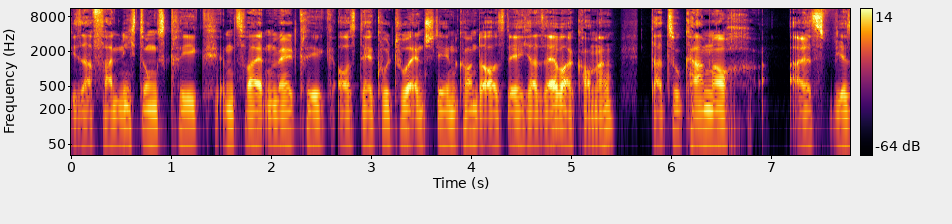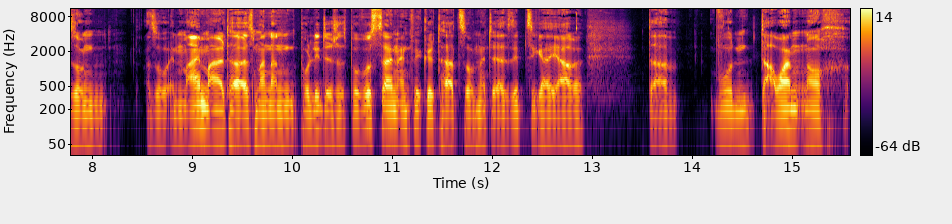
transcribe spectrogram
dieser Vernichtungskrieg im Zweiten Weltkrieg aus der Kultur entstehen konnte, aus der ich ja selber komme. Dazu kam noch, als wir so ein, also in meinem Alter, als man dann politisches Bewusstsein entwickelt hat, so Mitte der 70er Jahre, da wurden dauernd noch,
